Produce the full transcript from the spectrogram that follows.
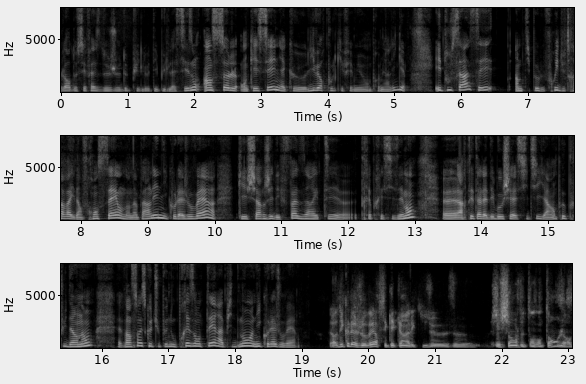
lors de ces phases de jeu depuis le début de la saison, un seul encaissé, il n'y a que Liverpool qui fait mieux en Première Ligue. Et tout ça, c'est un petit peu le fruit du travail d'un Français, on en a parlé, Nicolas Jauvert, qui est chargé des phases arrêtées euh, très précisément. Euh, Arteta l'a débauché à City il y a un peu plus d'un an. Vincent, est-ce que tu peux nous présenter rapidement Nicolas Jauvert? Alors Nicolas Jauvert, c'est quelqu'un avec qui j'échange de temps en temps, alors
